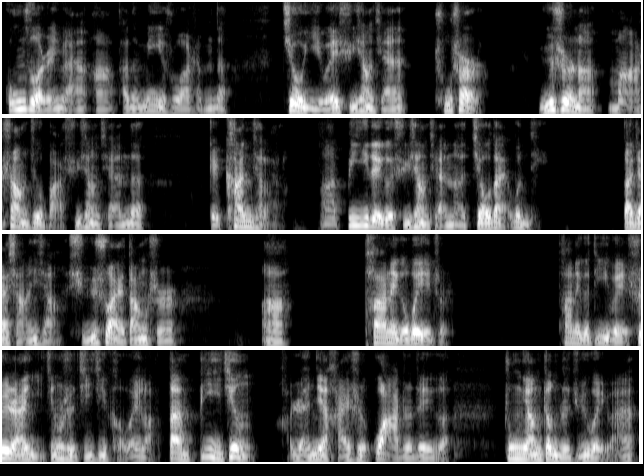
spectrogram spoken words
工作人员啊，他的秘书啊什么的，就以为徐向前出事儿了。于是呢，马上就把徐向前的给看起来了啊，逼这个徐向前呢交代问题。大家想一想，徐帅当时啊，他那个位置，他那个地位虽然已经是岌岌可危了，但毕竟人家还是挂着这个中央政治局委员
